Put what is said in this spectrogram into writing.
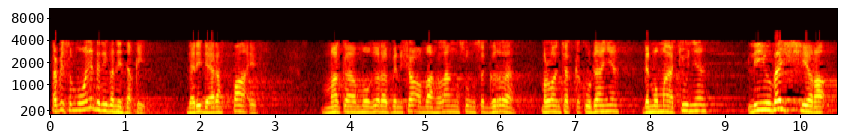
tapi semuanya dari Bani Thaqif, dari daerah Taif. Maka Mughirah bin Syu'bah langsung segera meloncat ke kudanya dan memacunya liyubashshira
